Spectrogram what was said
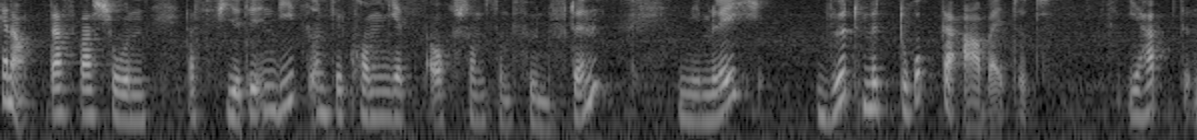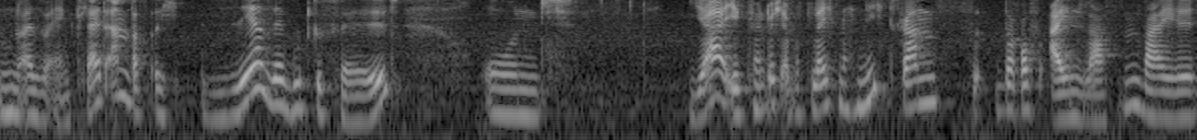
Genau, das war schon das vierte Indiz und wir kommen jetzt auch schon zum fünften. Nämlich wird mit Druck gearbeitet. Ihr habt nun also ein Kleid an, das euch sehr, sehr gut gefällt. Und ja, ihr könnt euch aber vielleicht noch nicht ganz darauf einlassen, weil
